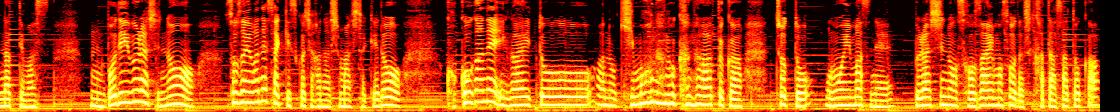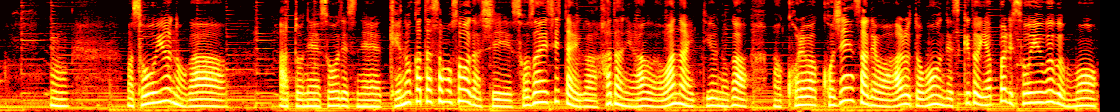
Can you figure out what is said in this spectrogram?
なってます、うん、ボディブラシの素材はねさっき少し話しましたけどここがね意外とあの肝なのかなとかちょっと思いますね。ブラシの素材もそうだし硬さとか、うん。まあ、そういうのがあとねそうですね毛の硬さもそうだし素材自体が肌に合う合わないっていうのが、まあ、これは個人差ではあると思うんですけどやっぱりそういう部分も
